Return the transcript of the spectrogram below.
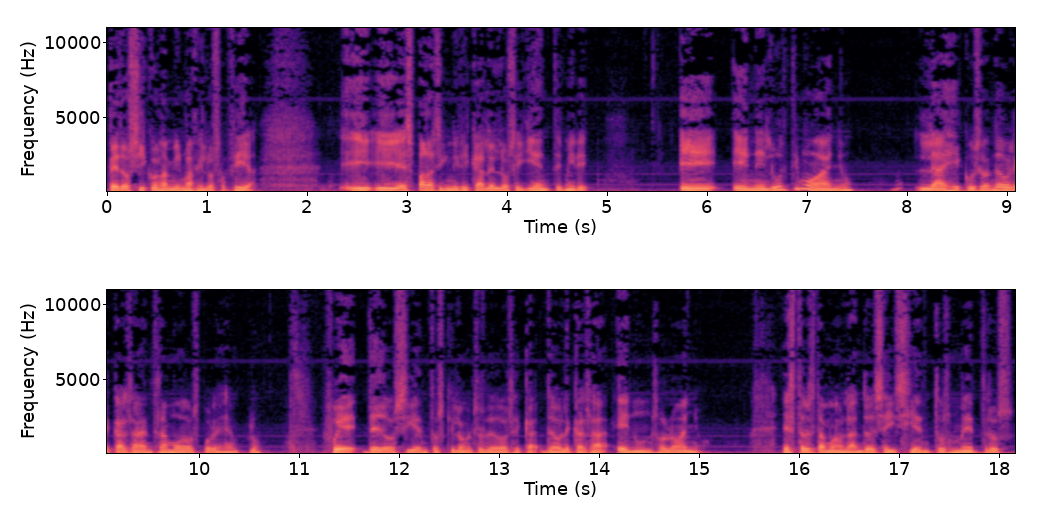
pero sí con la misma filosofía. Y, y es para significarles lo siguiente, mire, eh, en el último año, la ejecución de doble calzada en tramo 2, por ejemplo, fue de 200 kilómetros de, doble ca- de doble calzada en un solo año. Esto estamos hablando de 600 metros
